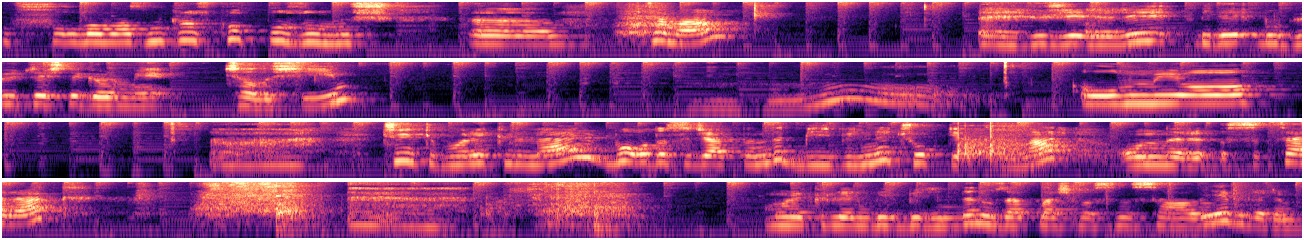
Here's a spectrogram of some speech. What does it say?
Uf, olamaz mikroskop bozulmuş. Ee, tamam. Ee, hücreleri bir de bu büyüteçte görmeye çalışayım. Olmuyor. Ah, Çünkü moleküller bu oda sıcaklığında birbirine çok yakınlar. Onları ısıtarak eh, moleküllerin birbirinden uzaklaşmasını sağlayabilirim.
